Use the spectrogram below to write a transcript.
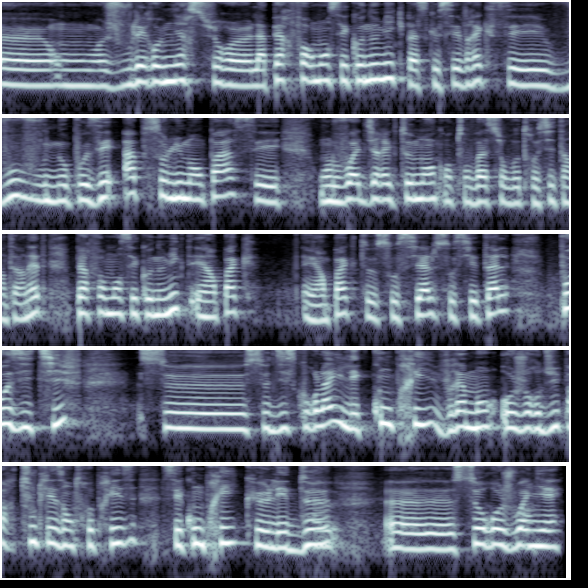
Euh, on, je voulais revenir sur euh, la performance économique parce que c'est vrai que c'est vous, vous n'opposez absolument pas. C'est, on le voit directement quand on va sur votre site internet. Performance économique et impact et impact social, sociétal positif. Ce, ce discours-là, il est compris vraiment aujourd'hui par toutes les entreprises. C'est compris que les deux ah euh, se rejoignaient.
